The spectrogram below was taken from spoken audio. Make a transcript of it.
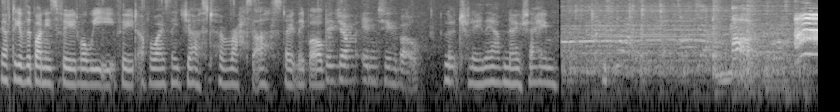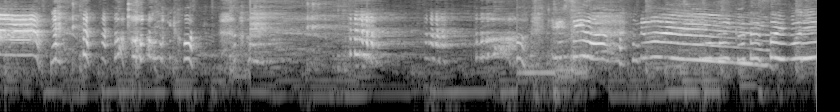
We have to give the bunnies food while we eat food, otherwise they just harass us, don't they, Bob? They jump into the bowl. Literally, they have no shame. Ah! ah! oh my god! Did you see that? No! Oh my god, that's so funny!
